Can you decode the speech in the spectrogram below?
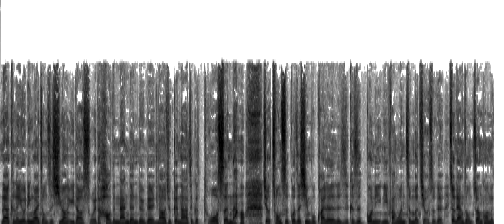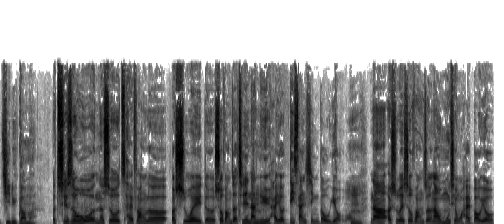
那可能有另外一种是希望遇到所谓的好的男人，对不对？然后就跟他这个脱身，然后就从此过着幸福快乐的日子。可是过你你访问。这么久，这个这两种状况的几率高吗？呃，其实我那时候采访了二十位的受访者，其实男女还有第三性都有哦。嗯，那二十位受访者，那目前我还保有。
